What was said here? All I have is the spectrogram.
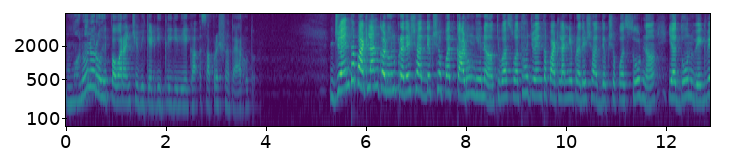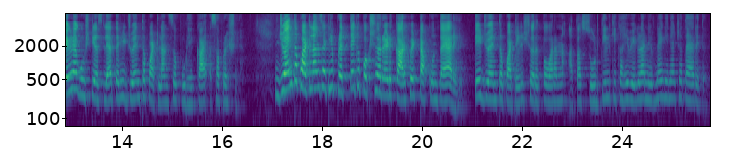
म्हणून रोहित पवारांची विकेट घेतली गेली आहे का असा प्रश्न तयार होतो. जयंत पाटलांकडून प्रदेशाध्यक्षपद काढून घेणं किंवा स्वतः जयंत पाटलांनी प्रदेशाध्यक्षपद सोडणं या दोन वेगवेगळ्या गोष्टी असल्या तरी जयंत पाटलांचं पुढे काय असा प्रश्न आहे? जयंत पाटलांसाठी प्रत्येक पक्ष रेड कार्पेट टाकून तयार आहे. ते जयंत पाटील शरद पवारांना आता सोडतील की काही वेगळा निर्णय घेण्याच्या तयारीत येतात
